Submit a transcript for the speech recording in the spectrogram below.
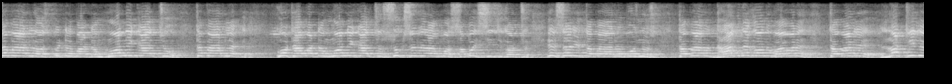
तपाईँहरूले हस्पिटलबाट म निकाल्छु तपाईँहरूलाई कोठाबाट म निकाल्छु सुख सुविधा म सबै सिज गर्छु। यसरी तपाईँहरू बुझ्नुहोस् तपाईँहरू धाक देखाउनु भयो भने तपाईँहरूले लट्ठीले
